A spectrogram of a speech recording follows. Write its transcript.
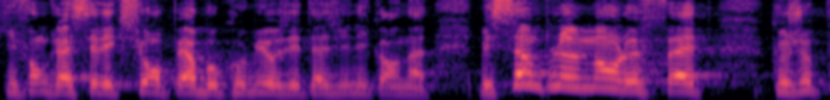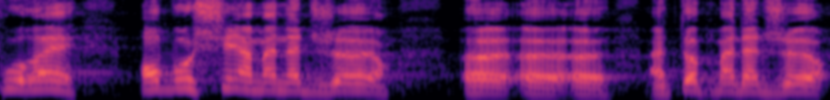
qui font que la sélection opère beaucoup mieux aux États-Unis qu'en Inde. Mais simplement le fait que je pourrais embaucher un manager un top manager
